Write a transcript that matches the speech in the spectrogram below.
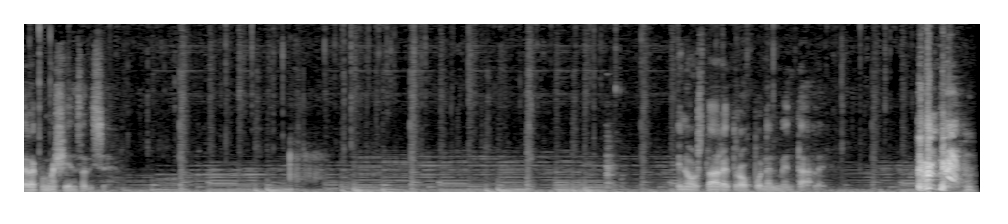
della conoscenza di sé. E non stare troppo nel mentale.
